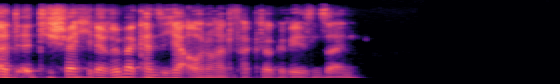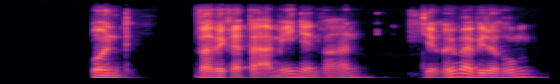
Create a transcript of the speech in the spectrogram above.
äh, die Schwäche der Römer kann sicher auch noch ein Faktor gewesen sein. Und weil wir gerade bei Armenien waren, die Römer wiederum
